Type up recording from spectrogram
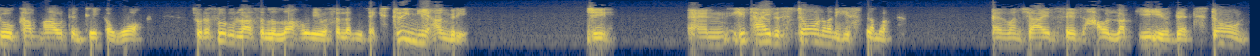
to come out and take a walk. So Rasulullah sallallahu alaihi wasallam is extremely hungry. Gee. And he tied a stone on his stomach. As one child said, how lucky is that stone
